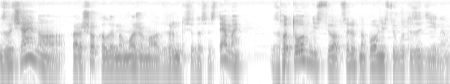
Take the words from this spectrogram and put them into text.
звичайно, хорошо, коли ми можемо звернутися до системи з готовністю абсолютно повністю бути задіяними.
